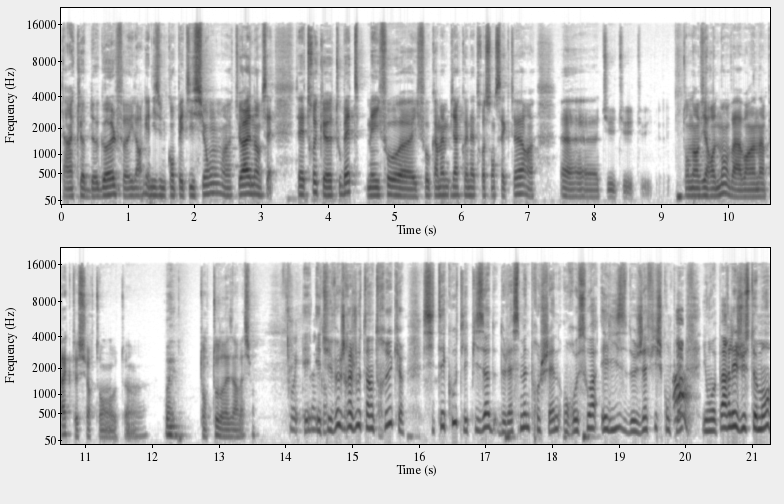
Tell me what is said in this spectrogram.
Tu as un club de golf, il organise une compétition, tu vois, non, c'est des trucs tout bêtes, mais il faut, il faut quand même bien connaître son secteur. Tu, tu, ton environnement va avoir un impact sur ton, ton, ton taux de réservation et, tu veux que je rajoute un truc? Si tu écoutes l'épisode de la semaine prochaine, on reçoit Élise de J'affiche complet ah! et on va parler justement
